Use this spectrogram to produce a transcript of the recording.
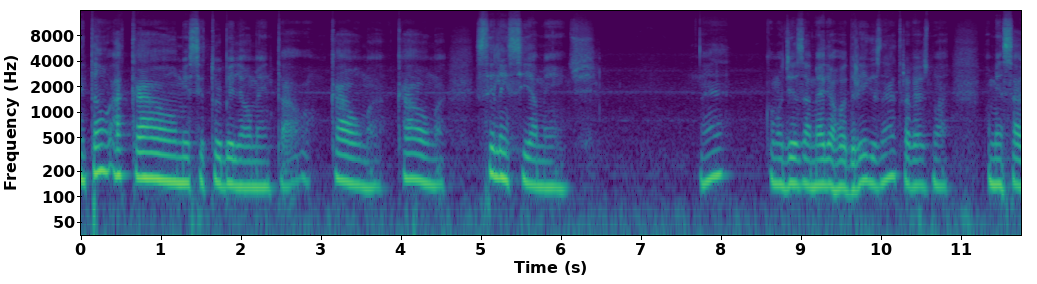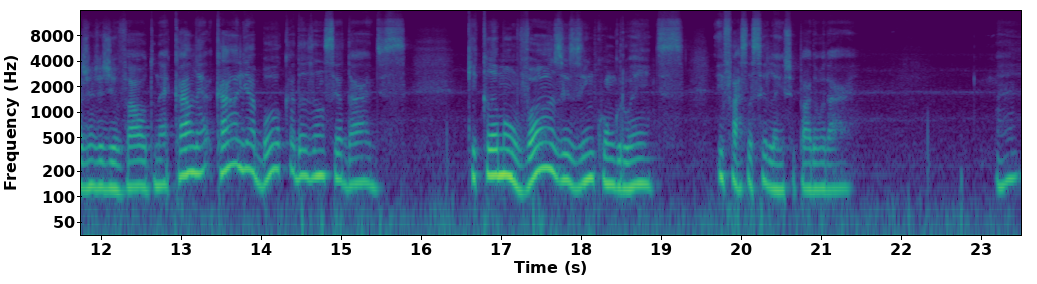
Então, acalme esse turbilhão mental. Calma, calma. Silencia a mente. Né? Como diz Amélia Rodrigues, né? através de uma, uma mensagem de Edivaldo, né? Cale a boca das ansiedades que clamam vozes incongruentes e faça silêncio para orar. Né?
